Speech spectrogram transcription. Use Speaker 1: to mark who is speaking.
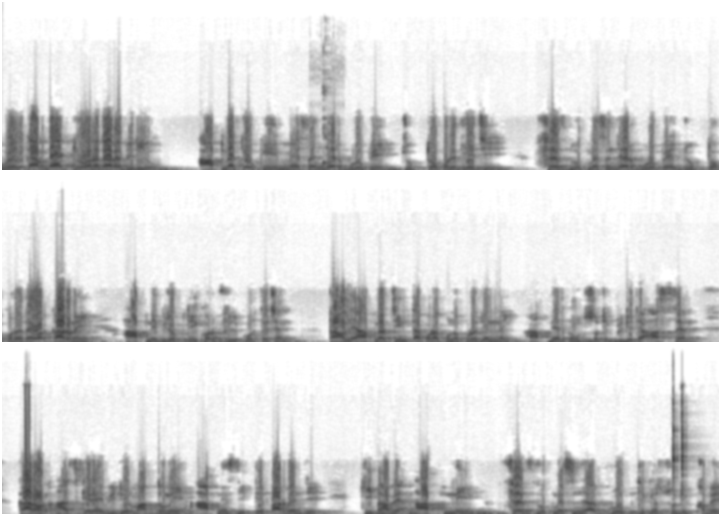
Speaker 1: Welcome back to another video আপনাকেও কি Messenger গ্রুপে যুক্ত করে দিয়েছে? ফেসবুক মেসেঞ্জার গ্রুপে যুক্ত করে দেওয়ার কারণে আপনি বিরক্তিকর ফিল করতেছেন। তাহলে আপনার চিন্তা করার কোনো প্রয়োজন নেই। আপনি একদম সঠিক ভিডিওতে আসছেন, কারণ আজকের এই ভিডিওর মাধ্যমে আপনি শিখতে পারবেন যে কীভাবে আপনি ফেসবুক মেসেঞ্জার গ্রুপ থেকে সঠিকভাবে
